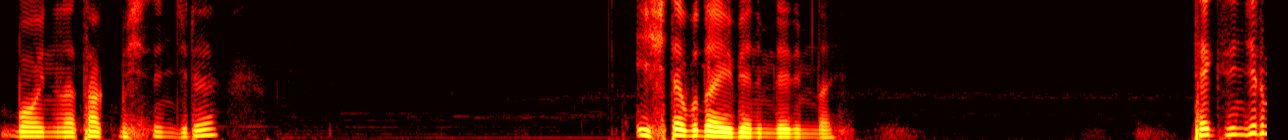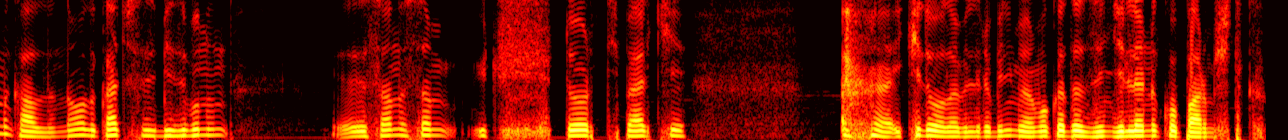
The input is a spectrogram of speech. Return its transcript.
boynuna takmış zinciri. İşte bu dayı benim dediğim dayı. Tek zincir mi kaldı? Ne oldu? Kaç siz biz bunun e, sanırsam 3 4 belki 2 de olabilir bilmiyorum. O kadar zincirlerini koparmıştık.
